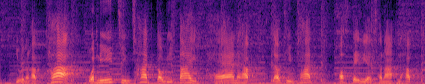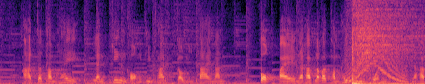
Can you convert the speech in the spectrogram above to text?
4 อยู่นะครับ ถ้าวันนี้ทีมชาติเกาหลีใต้แพ้นะครับ แล้วทีมชาติออสเตรเลียชนะนะครับ อาจจะทำให้แรงกิ้งของทีมชาติเกาหลีใต้นั้น ตกไปนะครับ แล้วก็ทำให้มีผลนะครับ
